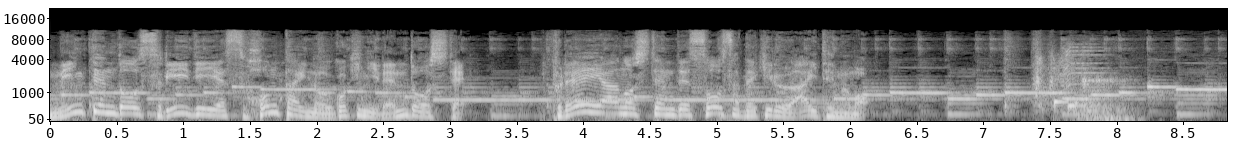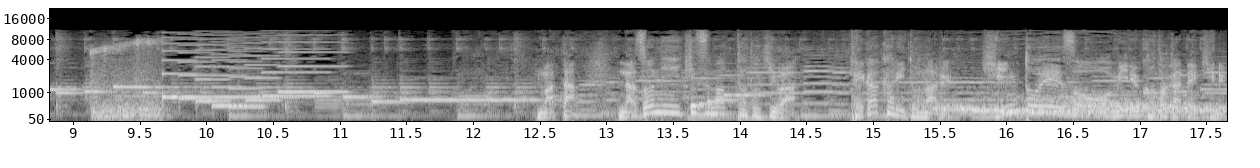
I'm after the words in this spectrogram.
任天堂 3DS 本体の動きに連動してプレイヤーの視点で操作できるアイテムも。また謎に行き詰まった時は手がかりとなるヒント映像を見ることができる。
